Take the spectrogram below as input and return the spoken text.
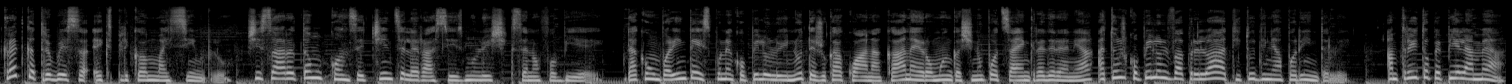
Cred că trebuie să explicăm mai simplu și să arătăm consecințele rasismului și xenofobiei. Dacă un părinte îi spune copilului nu te juca cu Ana, că Ana e româncă și nu poți să ai încredere în ea, atunci copilul va prelua atitudinea părintelui. Am trăit-o pe pielea mea.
